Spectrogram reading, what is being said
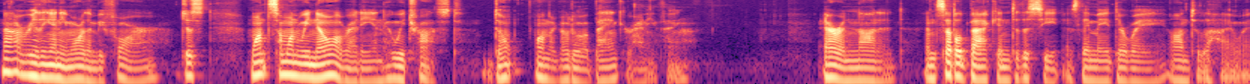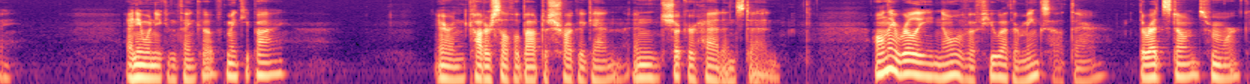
Not really any more than before. Just want someone we know already and who we trust. Don't want to go to a bank or anything. Aaron nodded and settled back into the seat as they made their way onto the highway. Anyone you can think of, Minky Pie? Erin caught herself about to shrug again and shook her head instead. I Only really know of a few other minks out there. The Redstones from work,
